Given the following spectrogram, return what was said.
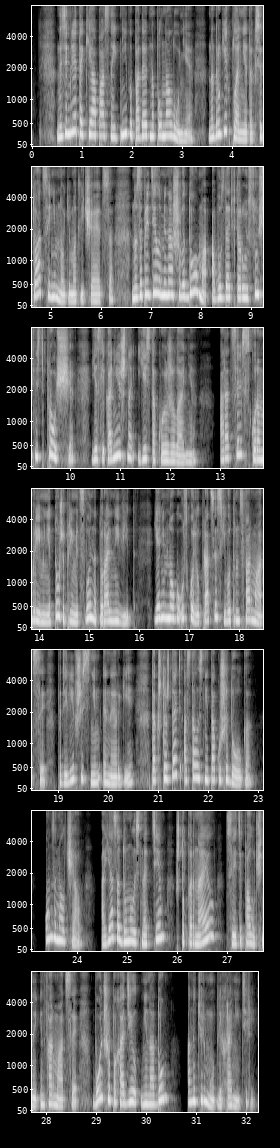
На Земле такие опасные дни выпадают на полнолуние. На других планетах ситуация немногим отличается. Но за пределами нашего дома обуздать вторую сущность проще, если, конечно, есть такое желание. Арацель в скором времени тоже примет свой натуральный вид. Я немного ускорил процесс его трансформации, поделившись с ним энергией. Так что ждать осталось не так уж и долго. Он замолчал – а я задумалась над тем, что Карнаэл в свете полученной информации больше походил не на дом, а на тюрьму для хранителей.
